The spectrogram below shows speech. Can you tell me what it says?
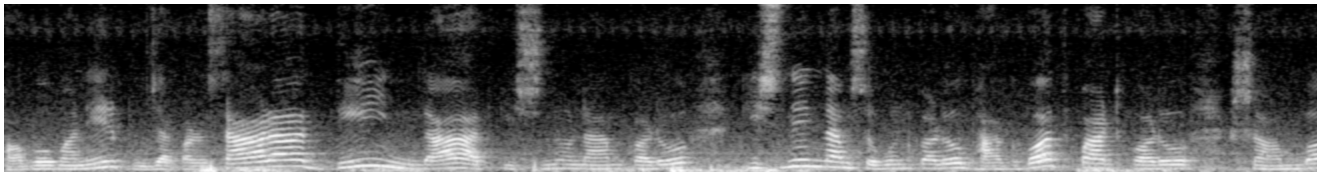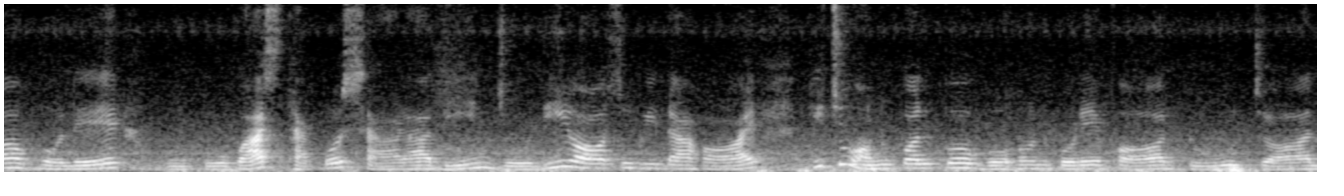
ভগবানের পূজা করো। সারা দিন রাত কৃষ্ণ নাম করো, কৃষ্ণের নাম শ্রবণ করো, ভাগবত পাঠ করো। সম্ভব হলে উপবাস থাকো সারা দিন। যদি অসুবিধা হয়, কিছু অনুকল্প গ্রহণ করে, ফল, দুধ, জল,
